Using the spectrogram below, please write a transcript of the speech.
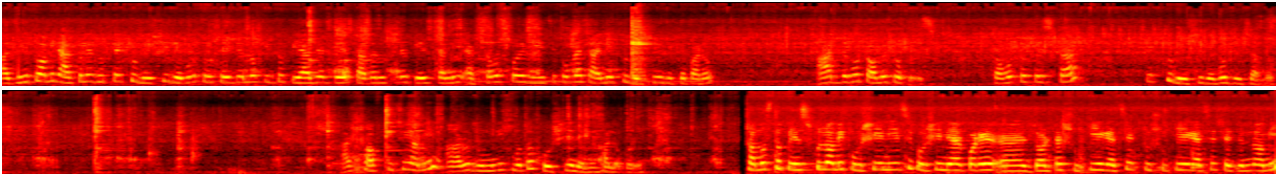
আর যেহেতু আমি নারকেলের দুধটা একটু বেশি দেবো, তো সেই জন্য কিন্তু পেঁয়াজের পেস্ট, আদা রসুনের পেস্ট আমি এক চামচ করে দিয়েছি, তোমরা চাইলে একটু বেশিও দিতে পারো। আর দেবো টমেটো পেস্ট। টমেটো পেস্টটা একটু বেশি দেবো, দু চামচ। আর সব কিছুই আমি আরও দু মিনিট মতো কষিয়ে নেব ভালো করে। সমস্ত পেস্টগুলো আমি কষিয়ে নিয়েছি। কষিয়ে নেওয়ার পরে জলটা শুকিয়ে গেছে, একটু শুকিয়ে গেছে, সেজন্য আমি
